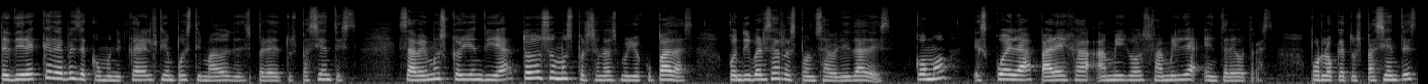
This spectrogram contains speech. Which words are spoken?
te diré que debes de comunicar el tiempo estimado de espera de tus pacientes. Sabemos que hoy en día todos somos personas muy ocupadas, con diversas responsabilidades, como escuela, pareja, amigos, familia, entre otras, por lo que tus pacientes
